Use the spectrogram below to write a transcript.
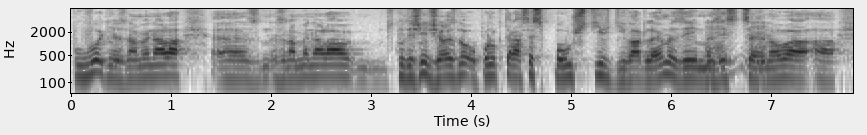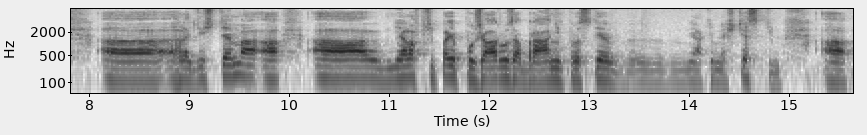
původně znamenala, eh, znamenala skutečně železnou oponu, která se spouští v divadle mezi, mezi mhm, scénou a, a, a hledištěm a, a, a měla v případě požáru zabránit prostě nějakým neštěstím. A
